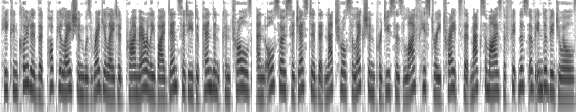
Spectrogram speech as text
He concluded that population was regulated primarily by density-dependent controls, and also suggested that natural selection produces life history traits that maximize the fitness of individuals.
